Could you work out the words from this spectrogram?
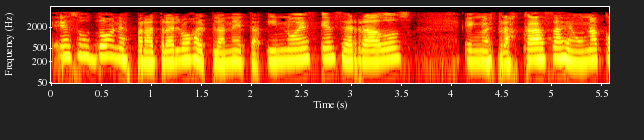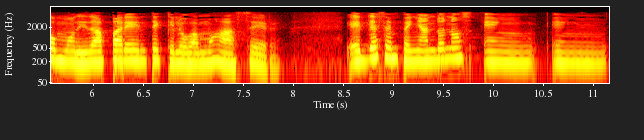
esos dones para traerlos al planeta y no es encerrados en nuestras casas en una comodidad aparente que lo vamos a hacer es desempeñándonos en, en,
